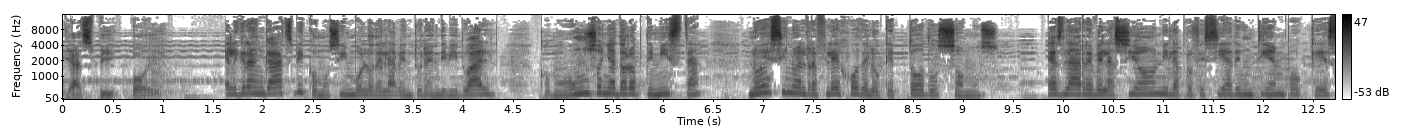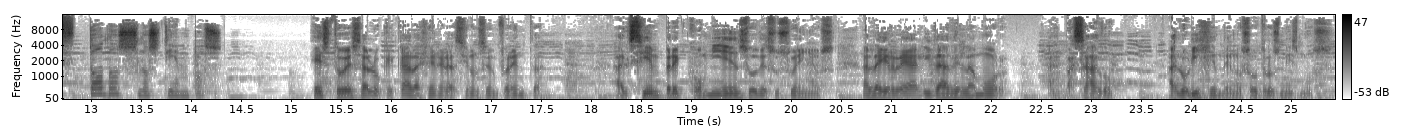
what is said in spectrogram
Gatsby hoy. El gran Gatsby como símbolo de la aventura individual, como un soñador optimista, no es sino el reflejo de lo que todos somos. Es la revelación y la profecía de un tiempo que es todos los tiempos. Esto es a lo que cada generación se enfrenta, al siempre comienzo de sus sueños, a la irrealidad del amor, al pasado, al origen de nosotros mismos.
